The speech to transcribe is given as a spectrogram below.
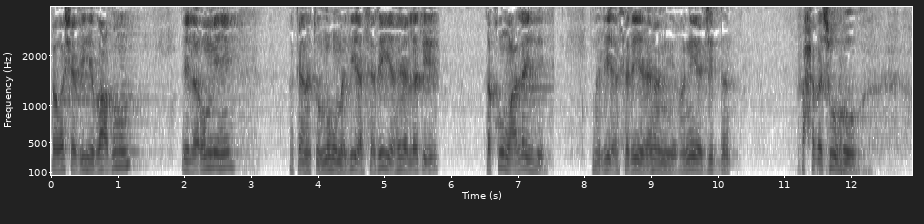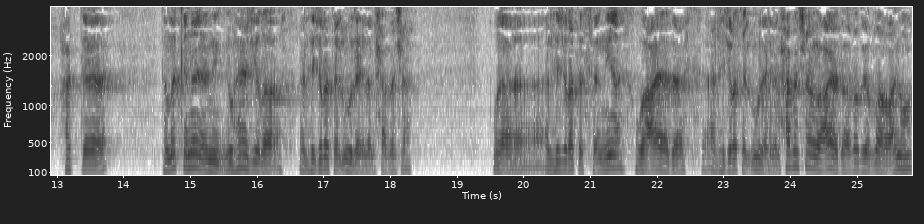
فوشى به بعضهم إلى أمه فكانت أمه مليئة سرية هي التي تقوم عليه مليئة سرية يعني غنية جدا. فحبسوه حتى تمكن أن يهاجر الهجرة الأولى إلى الحبشة. والهجرة الثانية وعاد الهجرة الأولى إلى الحبشة وعاد رضي الله عنه.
